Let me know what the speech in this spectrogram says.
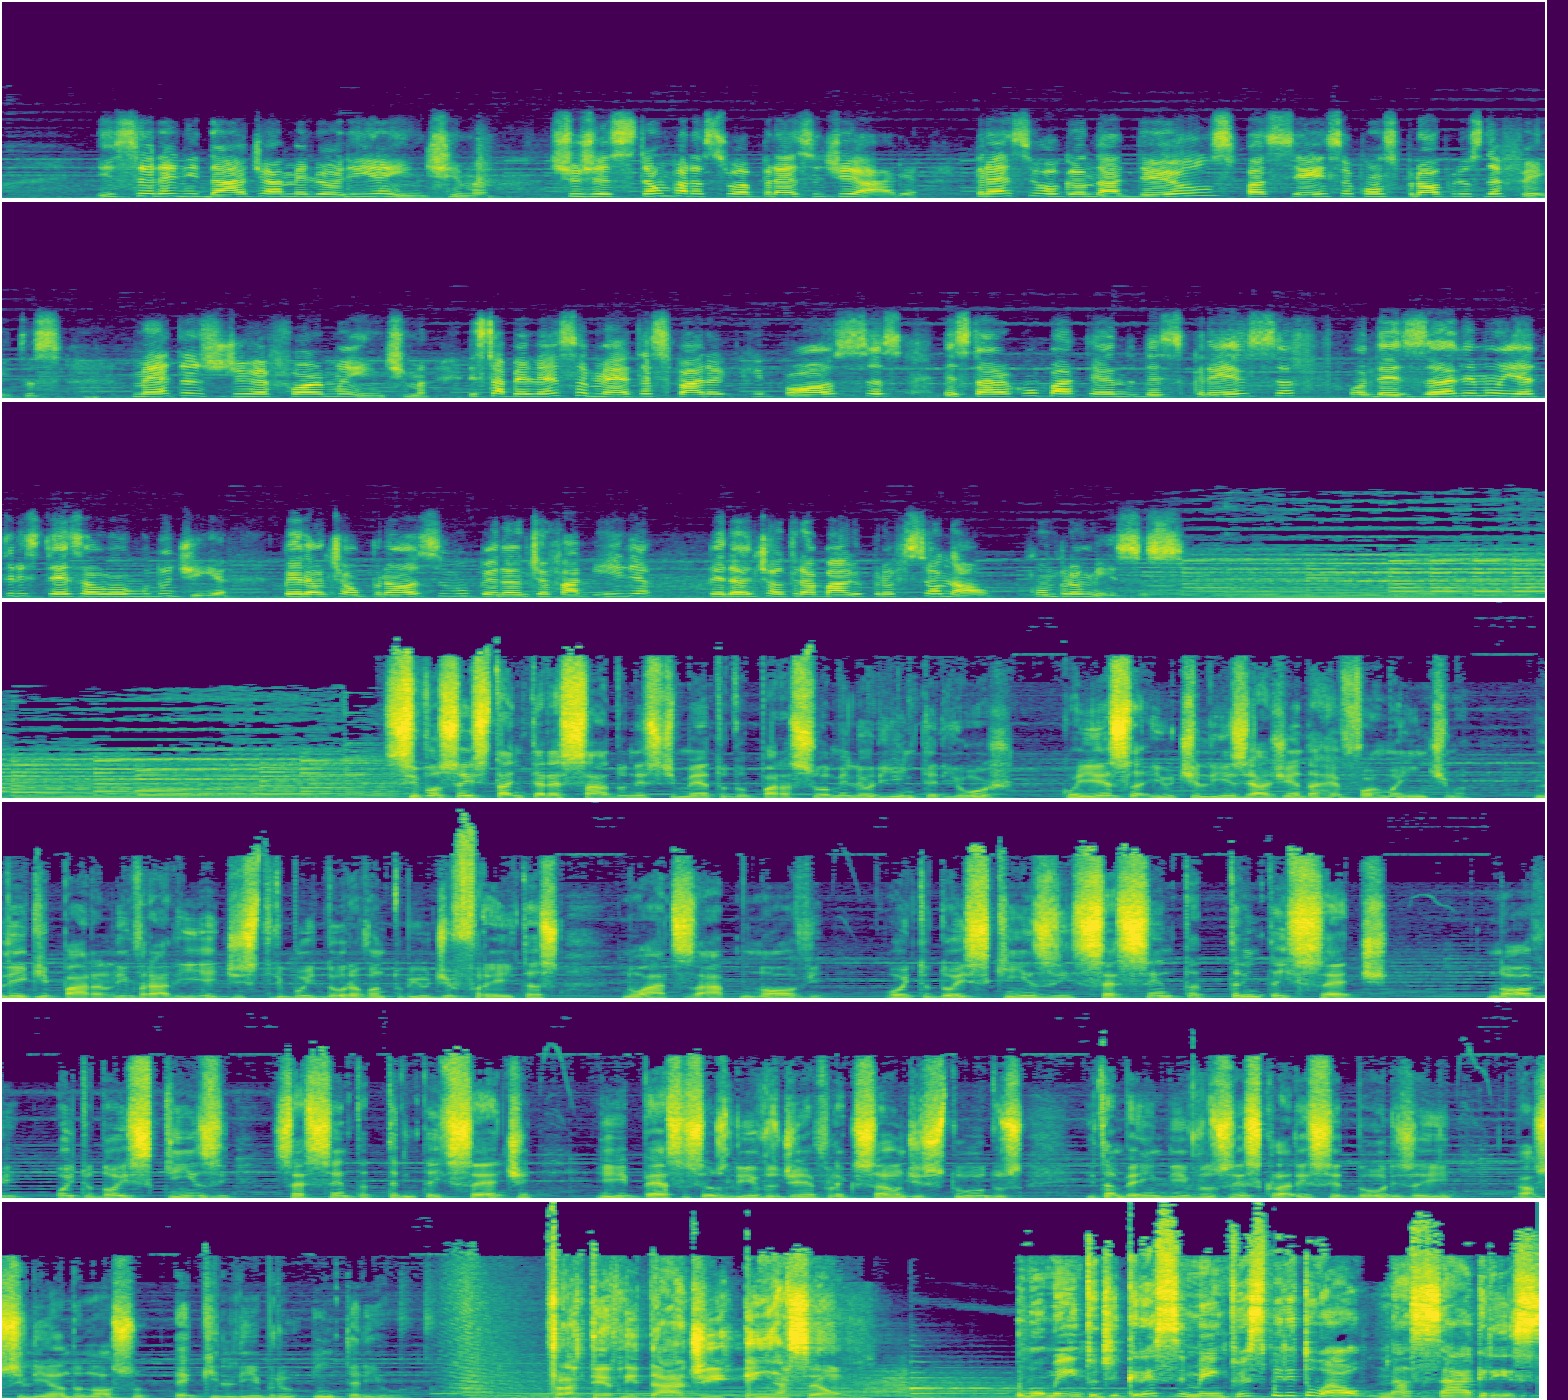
e serenidade à melhoria íntima. Sugestão para sua prece diária. Prece rogando a Deus paciência com os próprios defeitos. Metas de reforma íntima. Estabeleça metas para que possas estar combatendo descrença, o desânimo e a tristeza ao longo do dia, perante ao próximo, perante a família, perante ao trabalho profissional. Compromissos. Se você está interessado neste método para sua melhoria interior, conheça e utilize a Agenda Reforma Íntima ligue para a Livraria e Distribuidora Vantubil de Freitas no WhatsApp 98215 6037 98215 6037 e peça seus livros de reflexão, de estudos e também livros esclarecedores aí, auxiliando o nosso equilíbrio interior. Fraternidade em ação. O momento de crescimento espiritual na Sagres.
